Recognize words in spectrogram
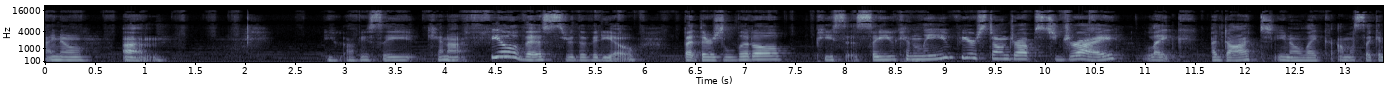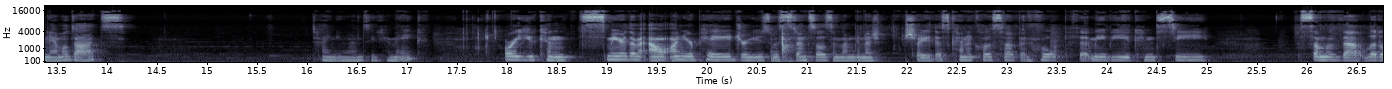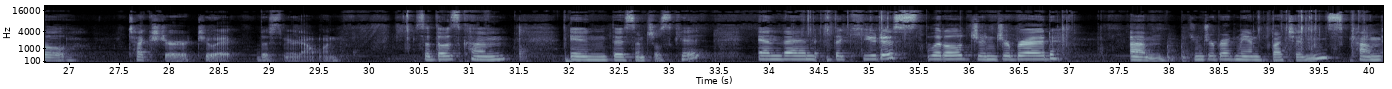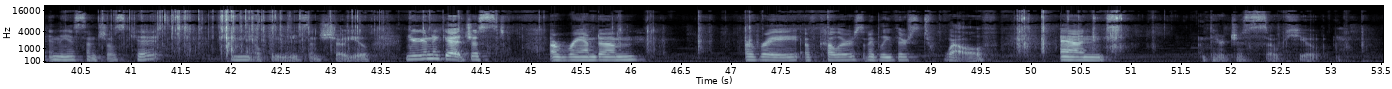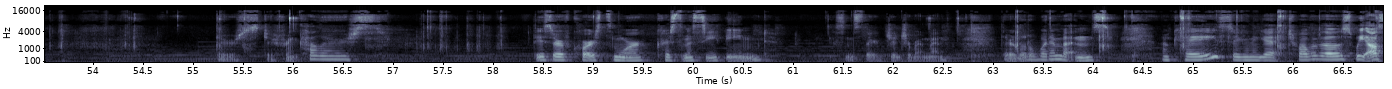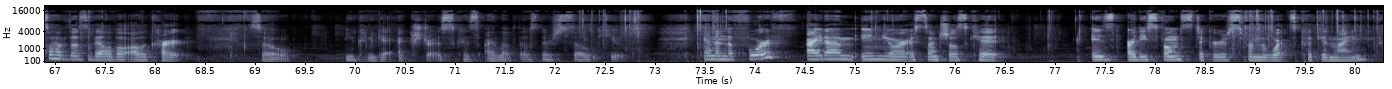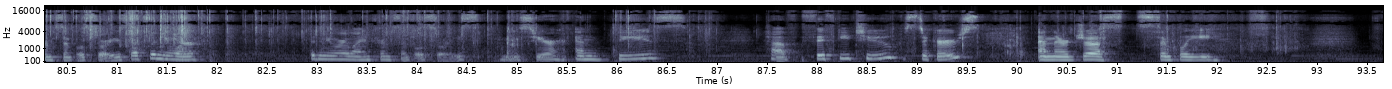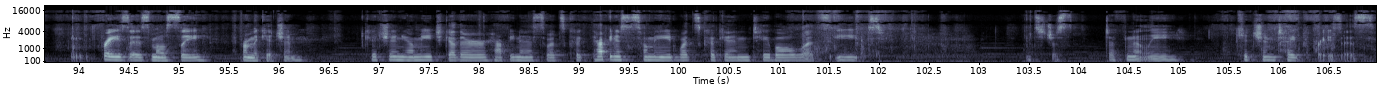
I know um, you obviously cannot feel this through the video, but there's little pieces. So you can leave your stone drops to dry like a dot, you know, like almost like enamel dots. Tiny ones you can make. Or you can smear them out on your page or use with stencils. And I'm gonna show you this kind of close up and hope that maybe you can see some of that little texture to it, the smeared out one. So those come in the essentials kit. And then the cutest little gingerbread um, gingerbread man buttons come in the essentials kit. Let me open these and show you. And you're gonna get just a random array of colors, and I believe there's 12. And they're just so cute. there's different colors. These are, of course, more Christmassy themed since they're gingerbread men. They're little wooden buttons. Okay, so you're gonna get 12 of those. We also have those available a la carte. So you can get extras because I love those. They're so cute. And then the fourth item in your essentials kit is are these foam stickers from the What's Cooking line from Simple Stories. That's the newer, the newer line from Simple Stories from this year. And these have 52 stickers and they're just simply phrases mostly from the kitchen. Kitchen, yummy, together, happiness, what's cook, happiness is homemade, what's cooking, table, let's eat. It's just definitely kitchen type phrases.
